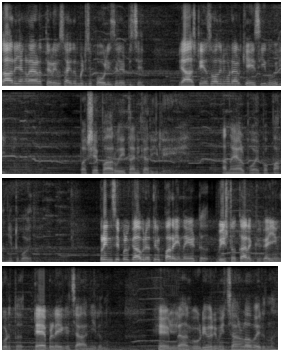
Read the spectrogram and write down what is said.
സാറ് ഞങ്ങൾ അയാളെ തെളിവ് സഹിതം പിടിച്ച് പോലീസിൽ ഏൽപ്പിച്ച് രാഷ്ട്രീയ സ്വാധീനം കൊണ്ട് അയാൾ നിന്ന് ഊരി പക്ഷേ പാർവതി തനിക്കറിയില്ലേ? അന്ന് അയാൾ പോയപ്പോൾ പറഞ്ഞിട്ട് പോയത്. പ്രിൻസിപ്പൽ ഗൗരവത്തിൽ പറയുന്ന കേട്ട് വിഷ്ണു തലക്ക് കൈയും കൊടുത്ത് ടേബിളിലേക്ക് ചാഞ്ഞിരുന്നു. എല്ലാം കൂടി ഒരുമിച്ചാണല്ലോ വരുന്നത്.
